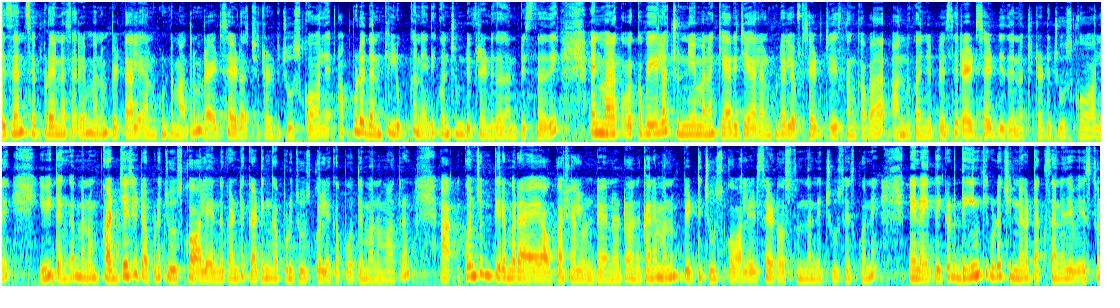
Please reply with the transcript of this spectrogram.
డిజైన్స్ ఎప్పుడైనా సరే మనం పెట్టాలి అనుకుంటే మాత్రం రైట్ సైడ్ వచ్చేటట్టు చూసుకోవాలి. అప్పుడే దానికి లుక్ అనేది కొంచెం డిఫరెంట్గా కనిపిస్తుంది. అండ్ మనకు ఒకవేళ చున్నీ మనం క్యారీ చేయాలనుకుంటే లెఫ్ట్ సైడ్ చేస్తాం కదా అందుకని చెప్పేసి రైట్ సైడ్ డిజైన్ వచ్చేటట్టు చూసుకోవాలి. ఈ విధంగా మనం కట్ చేసేటప్పుడే చూసుకోవాలి. ఎందుకంటే కటింగ్ అప్పుడు చూసుకోలేకపోతే మనం మాత్రం కొంచెం తిరమర అయ్యే అవకాశాలు ఉంటాయి అన్నట్టు అందుకనే మనం పెట్టి చూసుకోవాలి. ఎటు సైడ్ వస్తుందని చూసేసుకొని నేనైతే ఇక్కడ దీనికి కూడా చిన్నగా టక్స్ అనేది వేస్తున్నాను.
